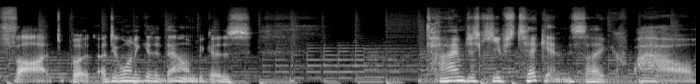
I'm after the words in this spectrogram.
thought, but I do want to get it down because time just keeps ticking. It's like, wow.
